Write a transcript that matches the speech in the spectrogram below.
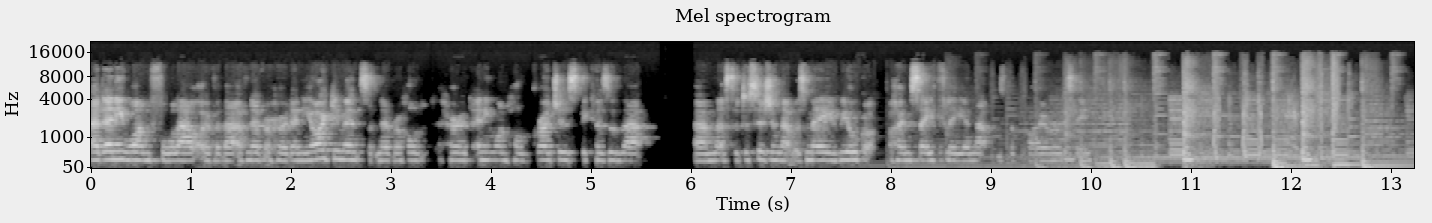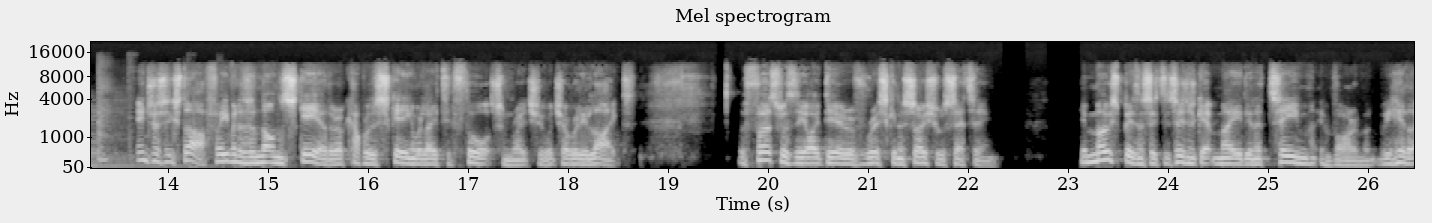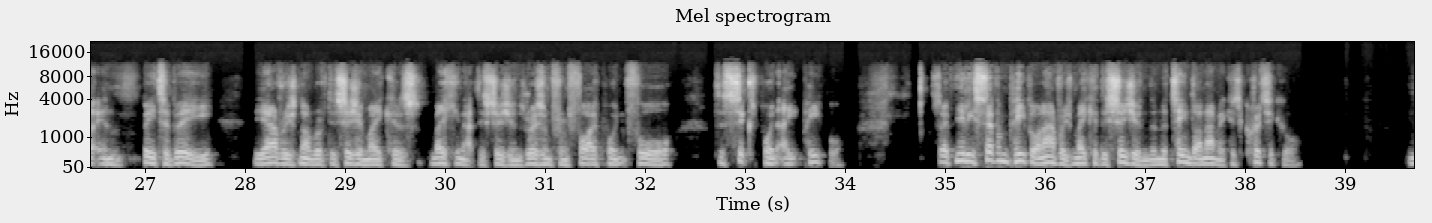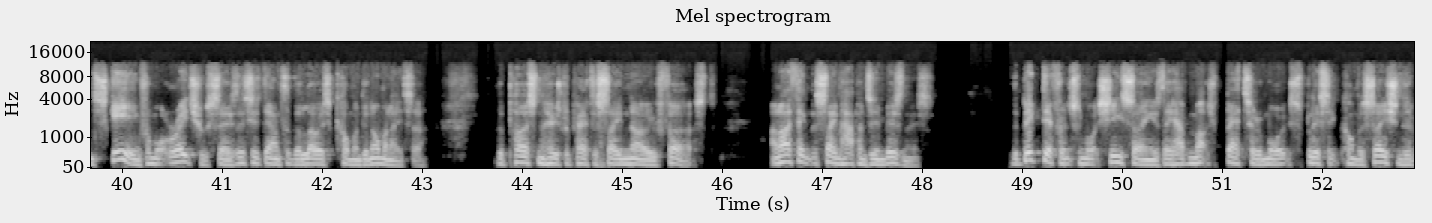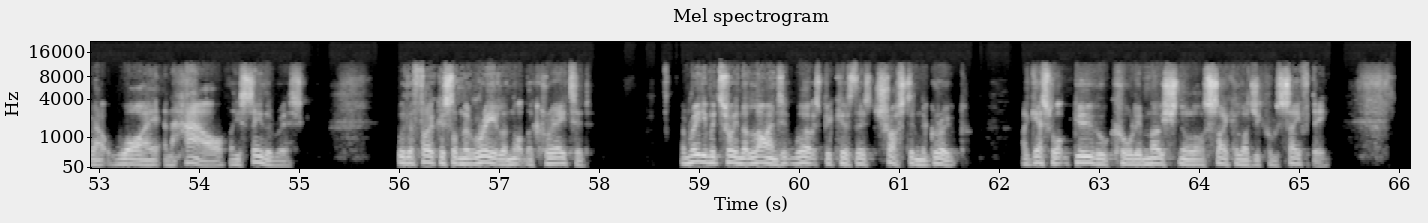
had anyone fall out over that. I've never heard any arguments. I've never hold, heard anyone hold grudges because of that. Um, that's the decision that was made. We all got home safely, and that was the priority. Interesting stuff. Even as a non skier, there are a couple of skiing related thoughts from Rachel, which I really liked. The first was the idea of risk in a social setting. In most businesses, decisions get made in a team environment. We hear that in B2B, the average number of decision makers making that decision has risen from 5.4 to 6.8 people. So if nearly seven people on average make a decision, then the team dynamic is critical. In skiing, from what Rachel says, this is down to the lowest common denominator, the person who's prepared to say no first. And I think the same happens in business. The big difference from what she's saying is they have much better and more explicit conversations about why and how they see the risk, with a focus on the real and not the created. And reading between the lines, it works because there's trust in the group. I guess what Google call emotional or psychological safety.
